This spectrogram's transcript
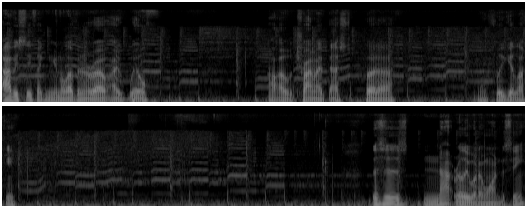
Obviously, if I can get 11 in a row, I will. I will try my best, but uh, hopefully get lucky. This is not really what I wanted to see.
